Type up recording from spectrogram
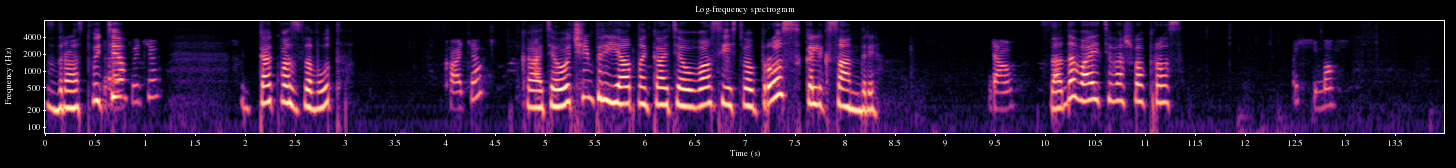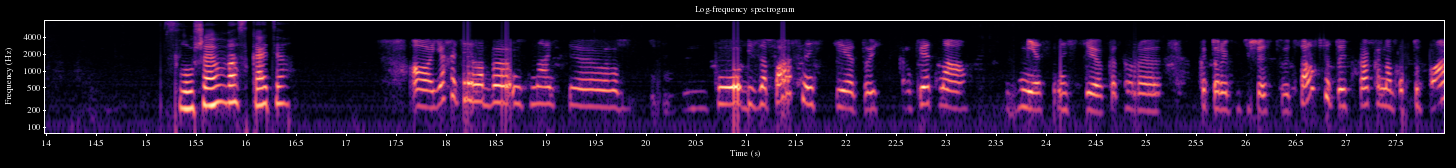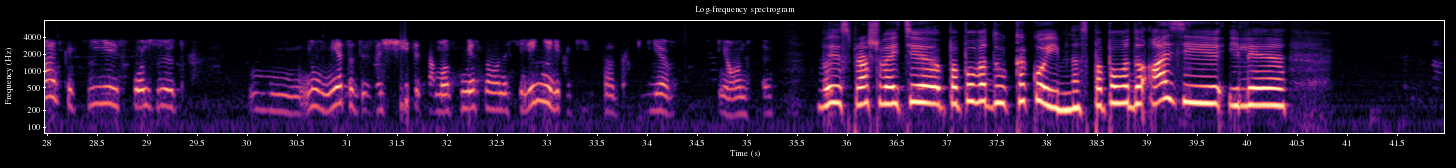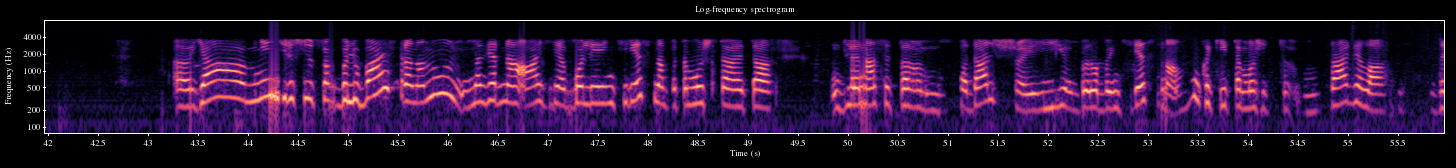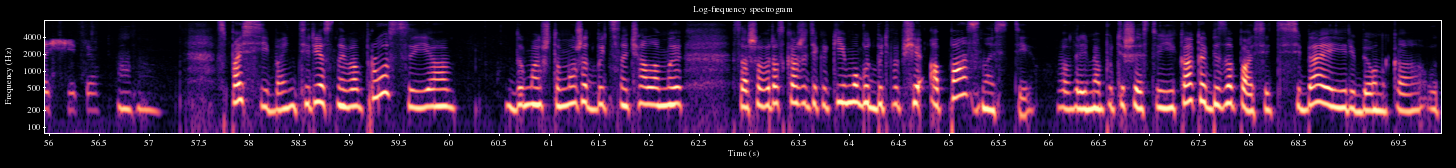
Здравствуйте. Здравствуйте, Как вас зовут? Катя. Катя. Очень приятно, Катя. У вас есть вопрос к Александре? Да, Задавайте ваш вопрос. спасибо. Слушаем вас, Катя. А, Я хотела бы узнать э, по безопасности, то есть конкретно в местности, которая, в которой путешествует Саша, то есть как она поступает, какие используют ну, методы защиты там, от местного населения или какие-то другие нюансы. Вы спрашиваете по поводу какой именно? По поводу Азии или... Э, Я, мне интересует как бы любая страна, ну, наверное, Азия более интересна, потому что это для нас это подальше, и было бы интересно, ну, какие-то, может, правила защиты. Мгм. Спасибо. Интересный вопрос. И я думаю, что, может быть, сначала мы, Саша, вы расскажете, какие могут быть вообще опасности во время путешествий и как обезопасить себя и ребенка от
